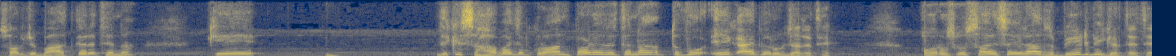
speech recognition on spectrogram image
सो आप जो बात कर रहे थे ना कि देखिए साहबा जब कुरान पढ़ रहे थे ना तो वो एक आय पे रुक जाते थे और उसको सारी सारी रात रिपीट भी करते थे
